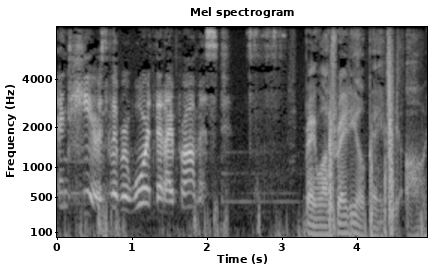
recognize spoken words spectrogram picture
and here's the reward that I promised. Brainwash Radio, baby. Oh,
